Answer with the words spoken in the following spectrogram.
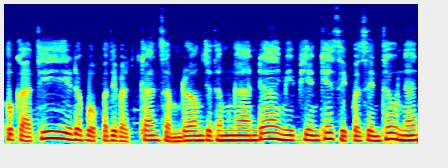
โอกาสที่ระบบปฏิบัติการสำรองจะทำงานได้มีเพียงแค่ 10%เท่านั้น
